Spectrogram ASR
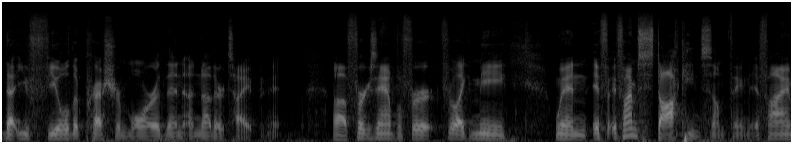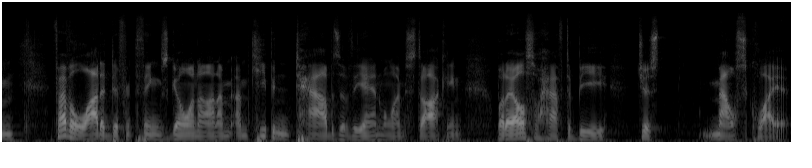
that you feel the pressure more than another type? Uh, for example, for, for like me, when if, if I'm stalking something, if I'm if I have a lot of different things going on, I'm I'm keeping tabs of the animal I'm stalking, but I also have to be just mouse quiet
